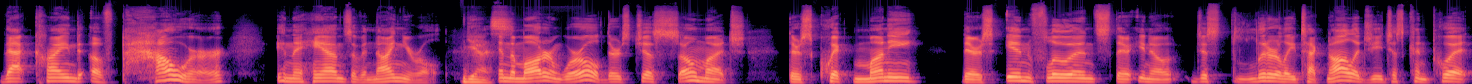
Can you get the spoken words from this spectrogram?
that kind of power in the hands of a nine year old. Yes. In the modern world, there's just so much there's quick money, there's influence, there, you know, just literally technology just can put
